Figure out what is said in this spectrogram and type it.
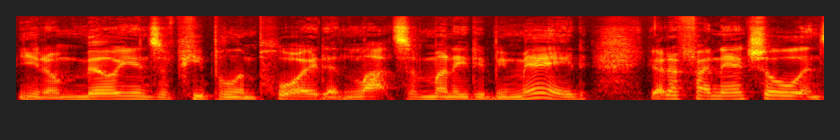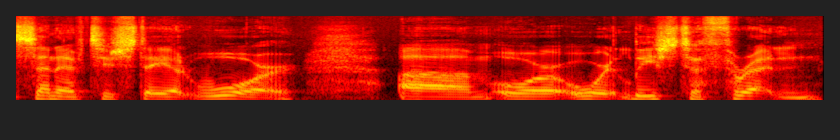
you know millions of people employed and lots of money to be made you had a financial incentive to stay at war um, or or at least to threaten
